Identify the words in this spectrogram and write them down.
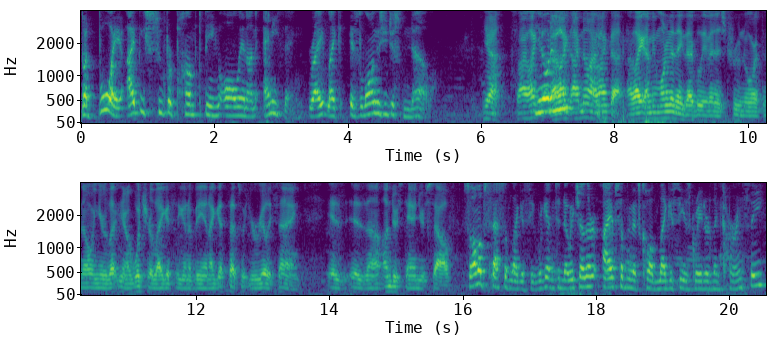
But boy, I'd be super pumped being all in on anything, right? Like as long as you just know. Yeah, so I like. You know that. what I I mean? like. I know. I like that. I like. I mean, one of the things I believe in is true north, knowing your, le- you know, what's your legacy going to be, and I guess that's what you're really saying, is is uh, understand yourself. So I'm obsessed with legacy. We're getting to know each other. I have something that's called legacy is greater than currency.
